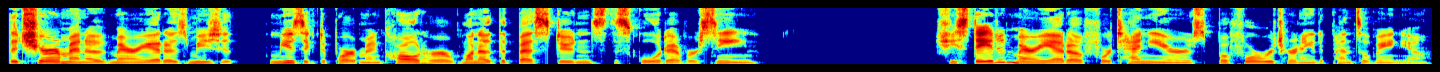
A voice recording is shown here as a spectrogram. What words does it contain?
The chairman of Marietta's music music department called her one of the best students the school had ever seen. She stayed in Marietta for 10 years before returning to Pennsylvania.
